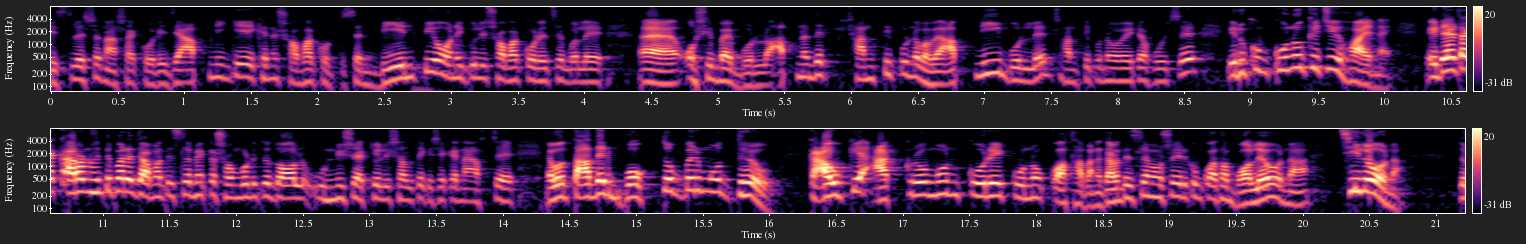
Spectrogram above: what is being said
বিশ্লেষণ আশা করি যে আপনি গিয়ে এখানে সভা করতেছেন বিএনপিও অনেকগুলি সভা করেছে বলে আহ, অসীম ভাই বলল। আপনাদের শান্তিপূর্ণভাবে আপনিই বললেন শান্তিপূর্ণভাবে এটা হয়েছে এরকম কোনো কিছুই হয় নাই। এটা একটা কারণ হতে পারে জামাত ইসলাম একটা সংগঠিত দল উনিশশো একচল্লিশ সাল থেকে সেখানে আসছে এবং তাদের বক্তব্যের মধ্যেও কাউকে আক্রমণ করে কোনো কথা মানে জামাত ইসলাম অবশ্যই এরকম কথা বলেও না, ছিলও না। তো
